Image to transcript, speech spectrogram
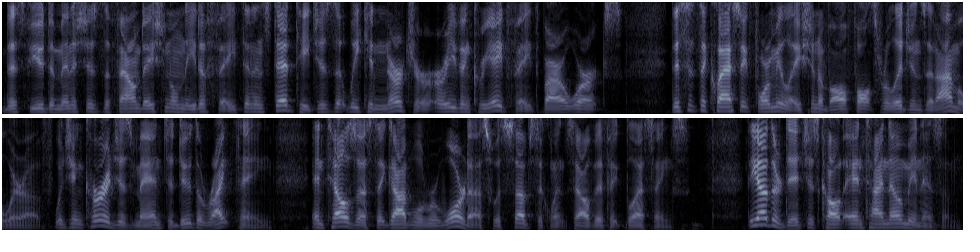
This view diminishes the foundational need of faith and instead teaches that we can nurture or even create faith by our works. This is the classic formulation of all false religions that I'm aware of, which encourages man to do the right thing and tells us that God will reward us with subsequent salvific blessings. The other ditch is called antinomianism.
